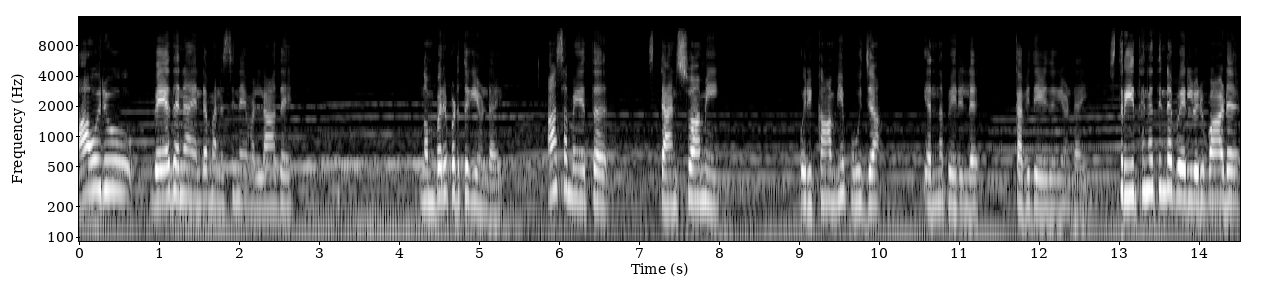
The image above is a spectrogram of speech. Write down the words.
ആ ഒരു വേദന എന്റെ മനസ്സിനെ വല്ലാതെ നൊമ്പരപ്പെടുത്തുകയുണ്ടായി. ആ സമയത്ത് സ്റ്റാൻ സ്വാമി ഒരു കാവ്യപൂജ എന്ന പേരിൽ കവിത എഴുതുകയുണ്ടായി. സ്ത്രീധനത്തിന്റെ പേരിൽ ഒരുപാട്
